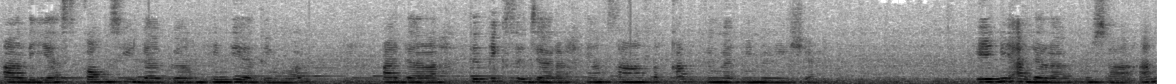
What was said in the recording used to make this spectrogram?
alias Kongsi Dagang Hindia Timur adalah titik sejarah yang sangat lekat dengan Indonesia. Ini adalah perusahaan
